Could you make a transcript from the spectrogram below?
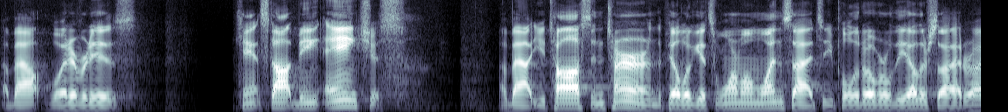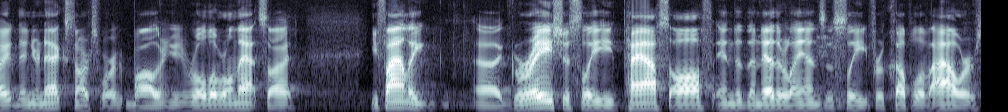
about whatever it is. Can't stop being anxious about you toss and turn. The pillow gets warm on one side, so you pull it over on the other side, right? And then your neck starts bothering you. You roll over on that side. You finally uh, graciously pass off into the Netherlands of sleep for a couple of hours.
